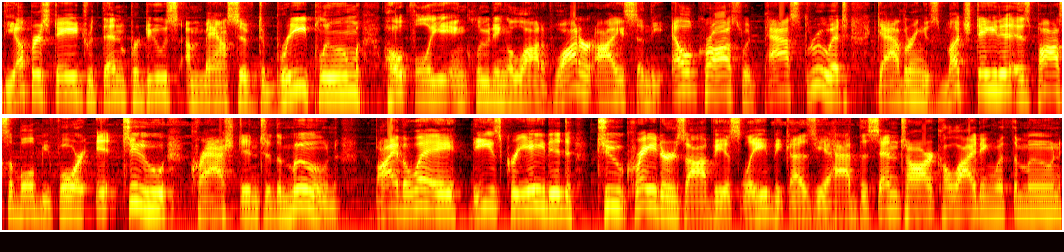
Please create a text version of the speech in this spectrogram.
The upper stage would then produce a massive debris plume, hopefully including a lot of water ice, and the LCROSS would pass through it, gathering as much data as possible before it too crashed into the moon. By the way, these created two craters, obviously, because you had the Centaur colliding with the moon,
